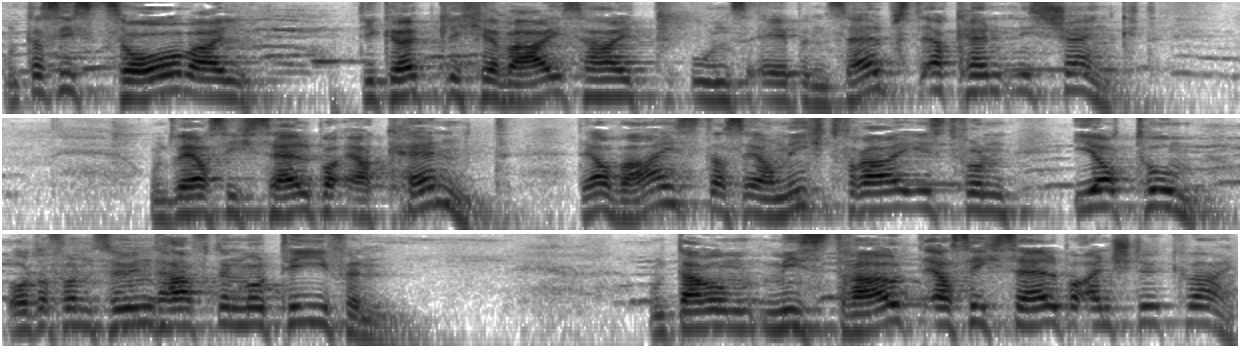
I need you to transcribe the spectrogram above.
Und das ist so, weil die göttliche Weisheit uns eben Selbsterkenntnis schenkt. Und wer sich selber erkennt, der weiß, dass er nicht frei ist von Irrtum oder von sündhaften Motiven. Und darum misstraut er sich selber ein Stück weit.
